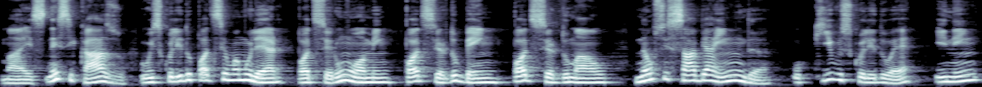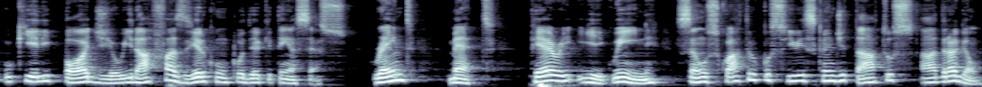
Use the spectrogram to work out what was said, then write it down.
mas nesse caso, o escolhido pode ser uma mulher, pode ser um homem, pode ser do bem, pode ser do mal. Não se sabe ainda o que o escolhido é e nem o que ele pode ou irá fazer com o poder que tem acesso. Rand, Matt, Perry e Egwene são os quatro possíveis candidatos a dragão.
